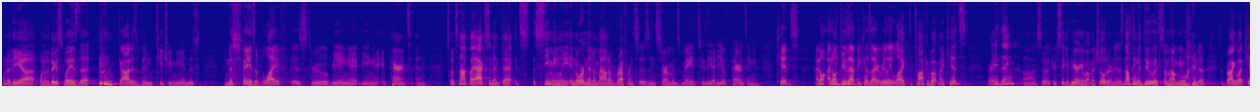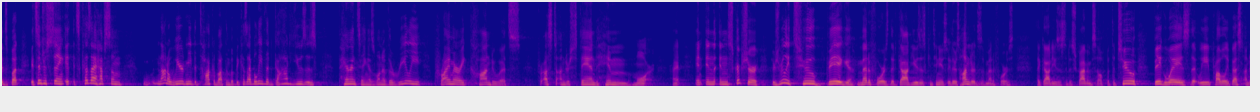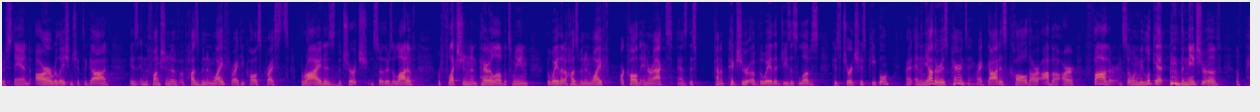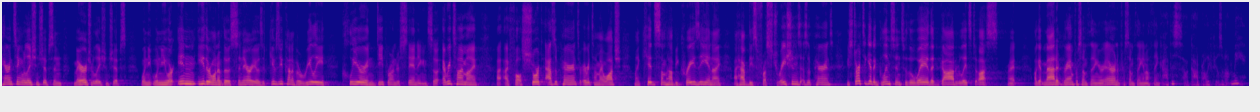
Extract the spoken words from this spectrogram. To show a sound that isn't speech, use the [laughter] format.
One of the, uh, one of the biggest ways that [clears throat] God has been teaching me in this, in this phase of life is through being, a, being a, a parent. And so it's not by accident that it's a seemingly inordinate amount of references and sermons made to the idea of parenting and kids. I don't, I don't do that because I really like to talk about my kids or anything. Uh, so if you're sick of hearing about my children, it has nothing to do with somehow me [laughs] wanting to, to brag about kids. But it's interesting. It, it's because I have some, not a weird need to talk about them, but because I believe that God uses parenting as one of the really primary conduits for us to understand Him more, right? In, in, in Scripture, there's really two big metaphors that God uses continuously. There's hundreds of metaphors that God uses to describe himself. But the two big ways that we probably best understand our relationship to God is in the function of, of husband and wife, right? He calls Christ's bride is the church. And so there's a lot of reflection and parallel between the way that a husband and wife are called to interact as this kind of picture of the way that Jesus loves his church, his people, right? And then the other is parenting, right? God is called our Abba, our Father. And so when we look at [clears throat] the nature of of parenting relationships and marriage relationships, when you, when you are in either one of those scenarios, it gives you kind of a really clear and deeper understanding. And so every time I, I, I fall short as a parent, or every time I watch my kids somehow be crazy and I, I have these frustrations as a parent, you start to get a glimpse into the way that God relates to us, right? I'll get mad at Graham for something or Aaron for something, and I'll think, God, oh, this is how God probably feels about me.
